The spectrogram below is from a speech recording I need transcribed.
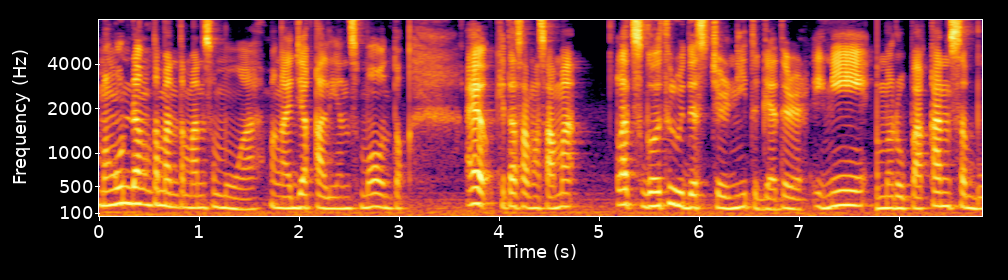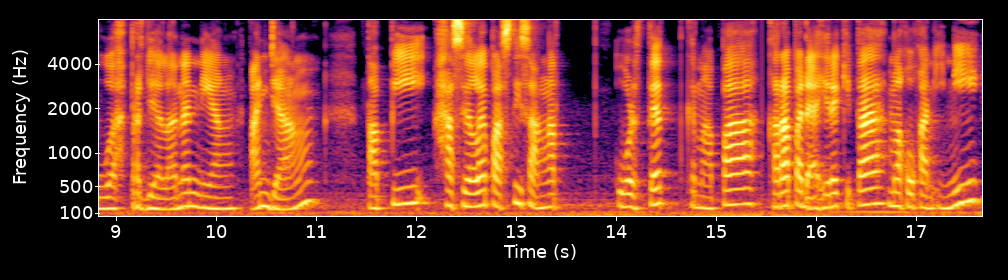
mengundang teman-teman semua, mengajak kalian semua untuk ayo kita sama-sama let's go through this journey together. Ini merupakan sebuah perjalanan yang panjang, tapi hasilnya pasti sangat worth it. Kenapa? Karena pada akhirnya kita melakukan ini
